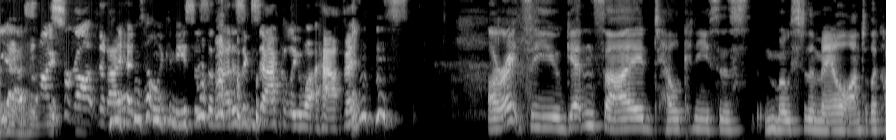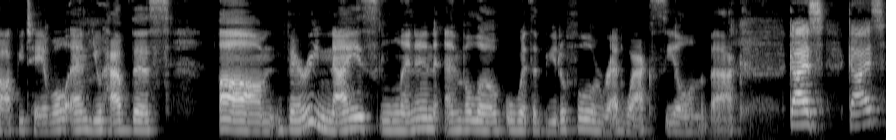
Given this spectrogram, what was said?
yes i forgot that i had telekinesis and that is exactly what happens All right, so you get inside, telekinesis most of the mail onto the coffee table, and you have this um very nice linen envelope with a beautiful red wax seal on the back. Guys, guys,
